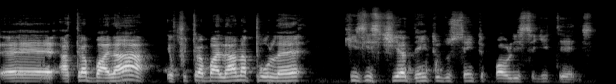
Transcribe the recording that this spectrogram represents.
é, a trabalhar, eu fui trabalhar na Polé que existia dentro do Centro Paulista de Tênis.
